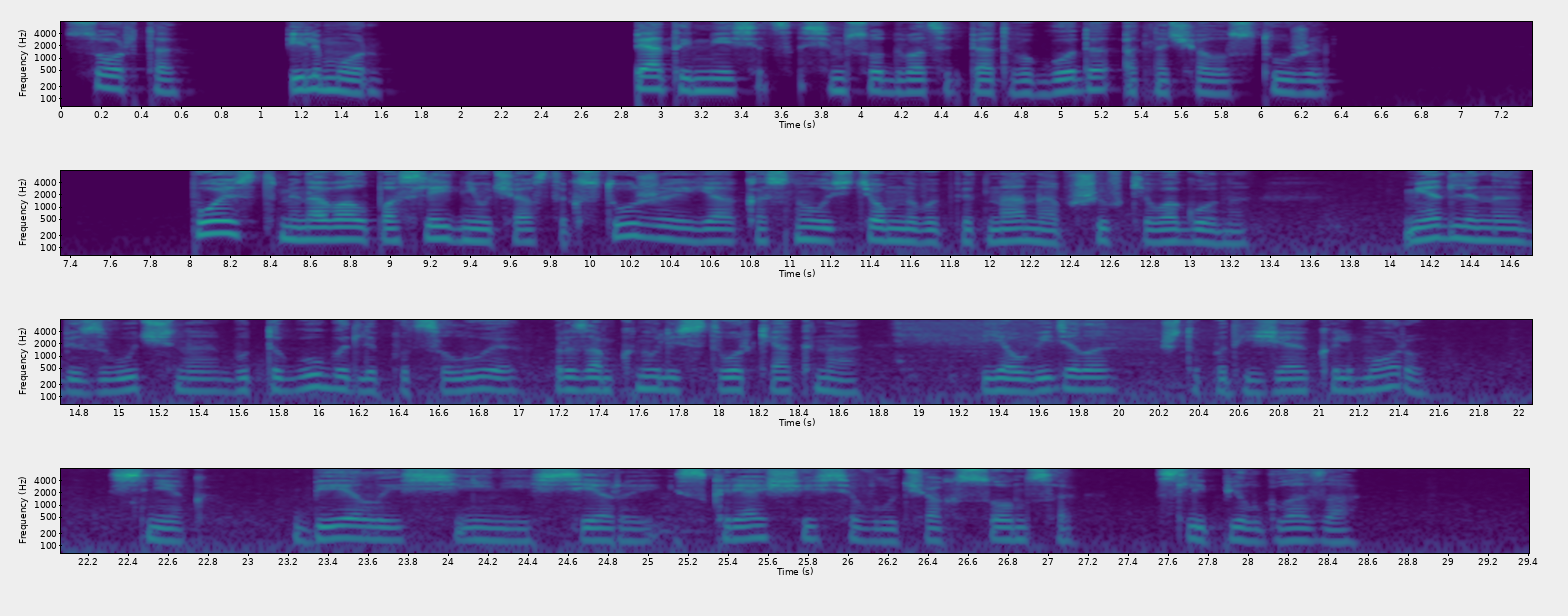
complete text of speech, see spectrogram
Сорта. Ильмор. Пятый месяц 725 года от начала стужи. Поезд миновал последний участок стужи, и я коснулась темного пятна на обшивке вагона. Медленно, беззвучно, будто губы для поцелуя, разомкнулись створки окна. Я увидела, что подъезжаю к Эльмору. Снег. Белый, синий, серый, искрящийся в лучах солнца, слепил глаза —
